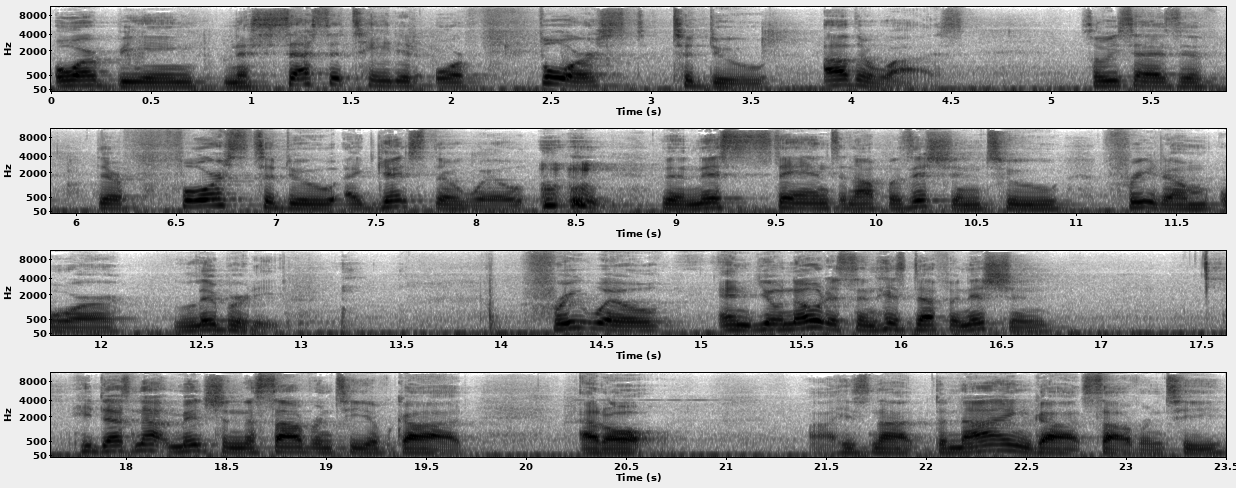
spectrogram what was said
or being necessitated or forced to do otherwise. So he says, if they're forced to do against their will, then this stands in opposition to freedom or liberty. Free will, and you'll notice in his definition, he does not mention the sovereignty of God at all. Uh, he's not denying God's sovereignty,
